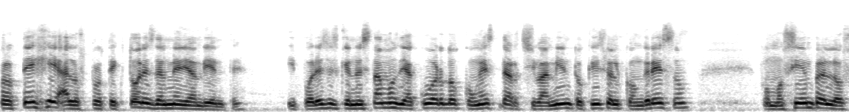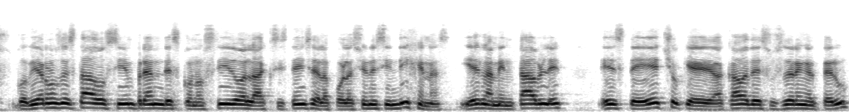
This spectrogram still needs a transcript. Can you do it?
protege a los protectores del medio ambiente y por eso es que no estamos de acuerdo con este archivamiento que hizo el Congreso. Como siempre, los gobiernos de Estado siempre han desconocido la existencia de las poblaciones indígenas y es lamentable este hecho que acaba de suceder en el Perú.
